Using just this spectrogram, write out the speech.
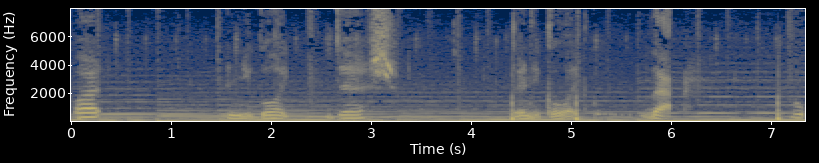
What? And you go like this. Then you go like that. Nope,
